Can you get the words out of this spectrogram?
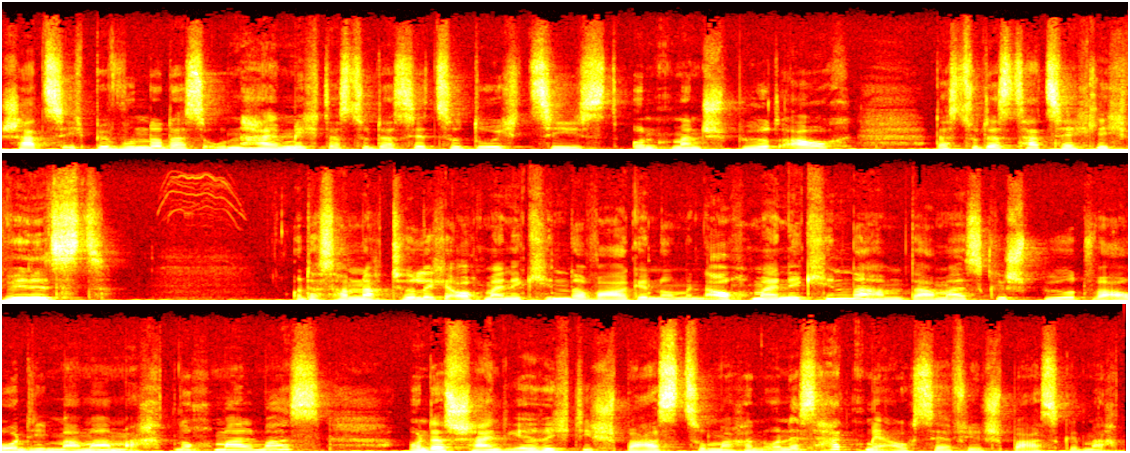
Schatz, ich bewundere das unheimlich, dass du das jetzt so durchziehst. Und man spürt auch, dass du das tatsächlich willst. Und das haben natürlich auch meine Kinder wahrgenommen. Auch meine Kinder haben damals gespürt, wow, die Mama macht noch mal was und das scheint ihr richtig Spaß zu machen. Und es hat mir auch sehr viel Spaß gemacht.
